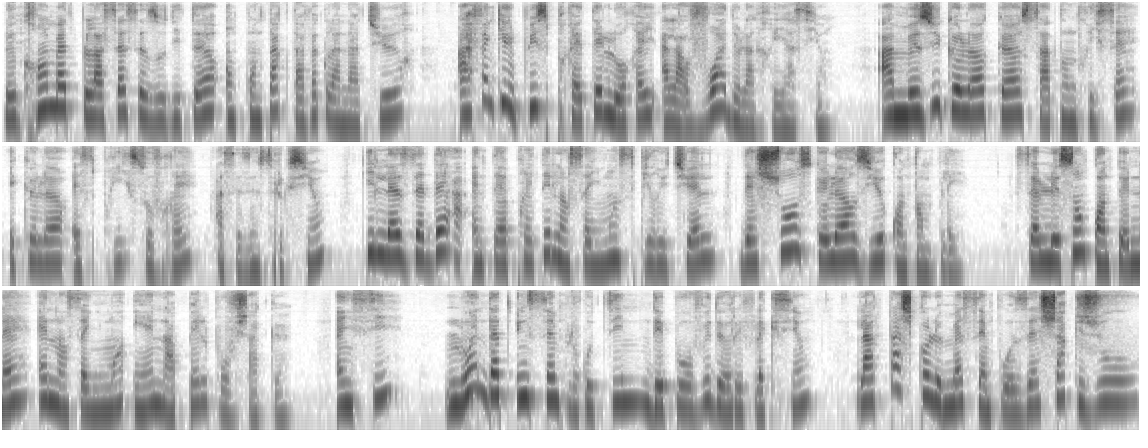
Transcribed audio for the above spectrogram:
Le grand maître plaçait ses auditeurs en contact avec la nature afin qu'ils puissent prêter l'oreille à la voix de la création. À mesure que leur cœur s'attendrissait et que leur esprit s'ouvrait à ses instructions, il les aidait à interpréter l'enseignement spirituel des choses que leurs yeux contemplaient. Ces leçons contenaient un enseignement et un appel pour chacun. Ainsi, loin d'être une simple routine dépourvue de réflexion, la tâche que le maître s'imposait chaque jour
